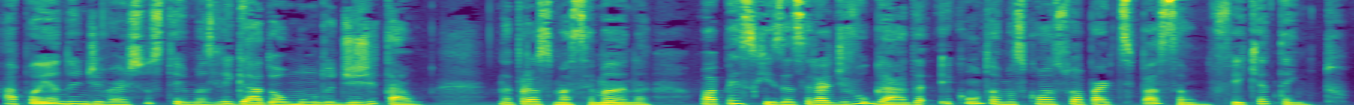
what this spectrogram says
apoiando em diversos temas ligados ao mundo digital. Na próxima semana, uma pesquisa será divulgada e contamos com a sua participação. Fique atento!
